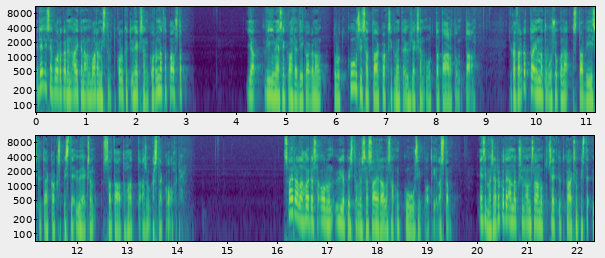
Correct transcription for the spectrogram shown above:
Edellisen vuorokauden aikana on varmistunut 39 koronatapausta ja viimeisen kahden viikon aikana on tullut 629 uutta tartuntaa, joka tarkoittaa ilmaantuvuuslukuna 152,9 100 000 asukasta kohden. Sairaalahoidossa Oulun yliopistollisessa sairaalassa on kuusi potilasta – Ensimmäisen rokoteannoksen on saanut 78,1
